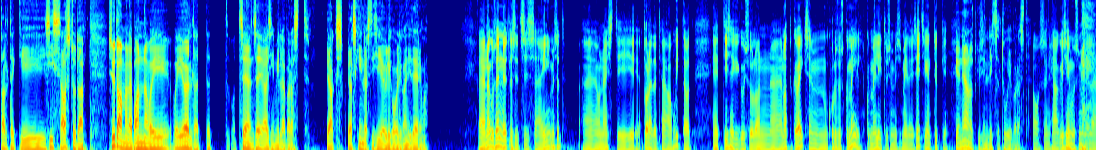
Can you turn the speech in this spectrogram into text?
TalTechi sisse astuda, südamele panna või, või öelda, et, et vot see on see asi, mille pärast peaks, peaks kindlasti siia ülikooli kandideerima? Äh, nagu sa enne ütlesid, siis äh, inimesed on hästi toredad ja huvitavad, et isegi kui sul on äh, natuke väiksem kursus kui meil, kui me liitusime, siis meid oli seitsekümmend tükki. on jäänud, küsin lihtsalt huvi pärast. oh, see on hea küsimus, meile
